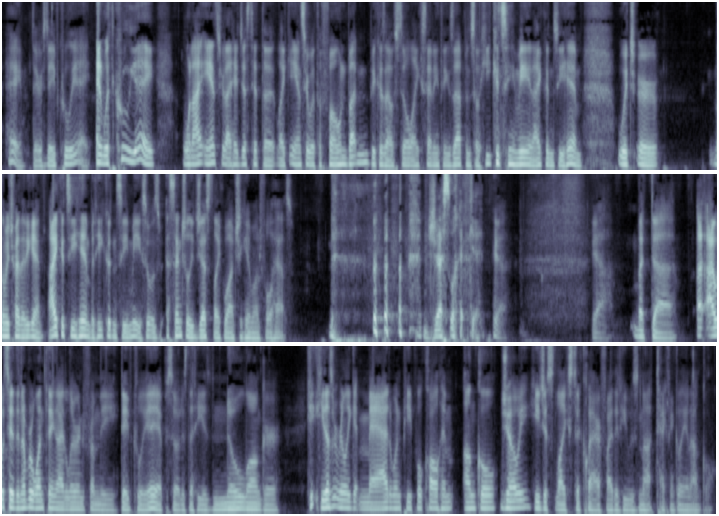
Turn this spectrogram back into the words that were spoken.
hey, there's Dave Coulier. And with Coulier, when I answered, I had just hit the like answer with the phone button because I was still like setting things up, and so he could see me and I couldn't see him, which or. Let me try that again. I could see him, but he couldn't see me. So it was essentially just like watching him on Full House. just like it. Yeah. Yeah. But uh, I, I would say the number one thing I learned from the Dave Coulier episode is that he is no longer. He, he doesn't really get mad when people call him Uncle Joey. He just likes to clarify that he was not technically an uncle.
